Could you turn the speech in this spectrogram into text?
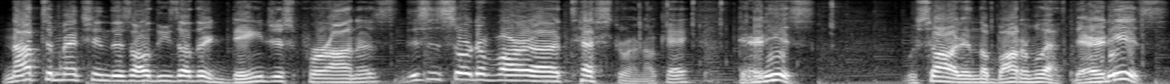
Not to mention there's all these other dangerous piranhas. This is sort of our uh, test run, okay? There it is. We saw it in the bottom left. There it is.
